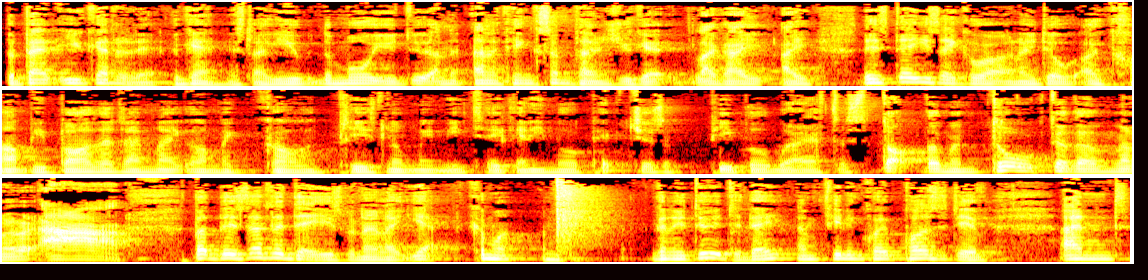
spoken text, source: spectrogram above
the better you get at it. Again, it's like you, the more you do, and, and I think sometimes you get, like I, I, there's days I go out and I don't, I can't be bothered. I'm like, oh my God, please don't make me take any more pictures of people where I have to stop them and talk to them. And I'm like, ah, but there's other days when I'm like, yeah, come on, I'm going to do it today. I'm feeling quite positive. And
